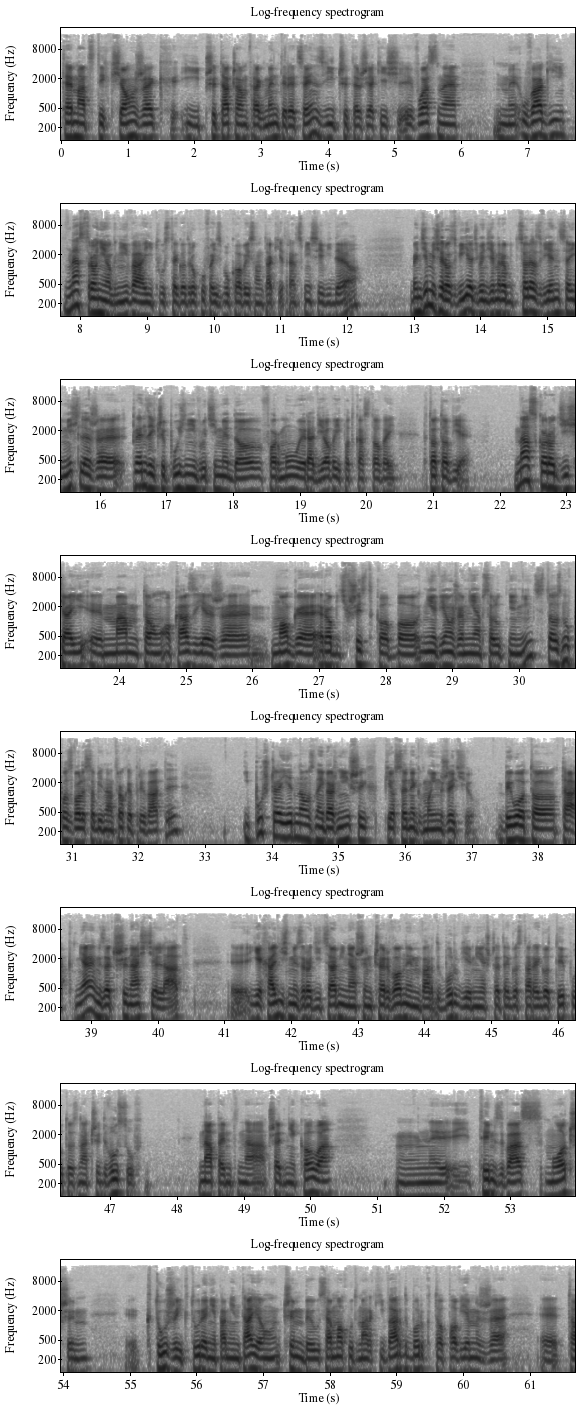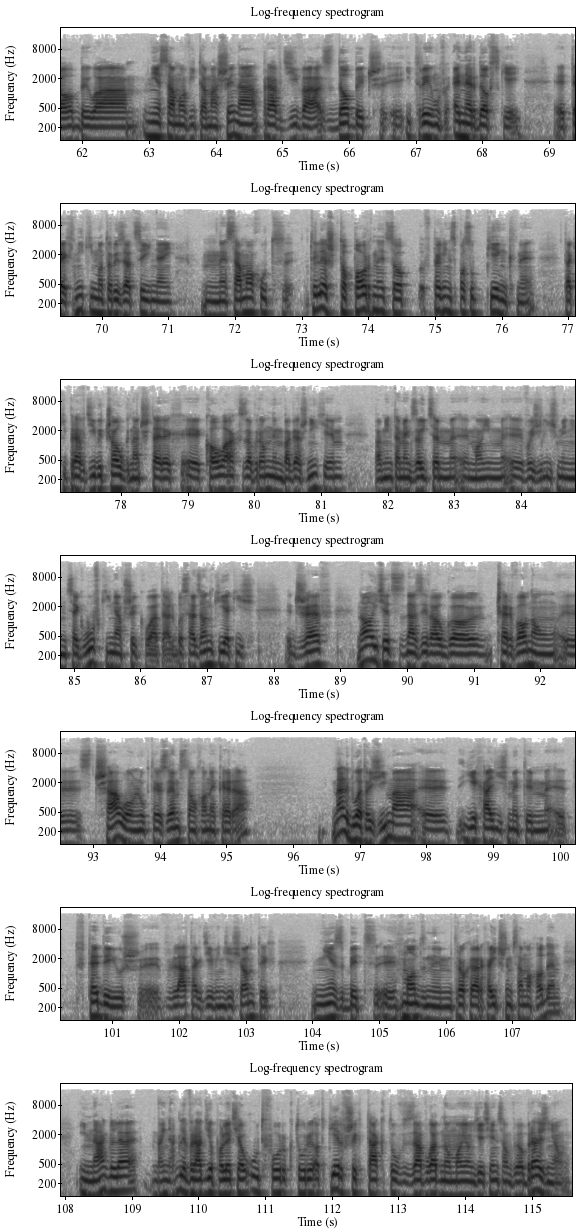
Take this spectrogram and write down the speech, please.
temat tych książek i przytaczam fragmenty recenzji, czy też jakieś własne uwagi. Na stronie Ogniwa i Tłustego Druku Facebookowej są takie transmisje wideo. Będziemy się rozwijać, będziemy robić coraz więcej. Myślę, że prędzej czy później wrócimy do formuły radiowej, podcastowej. Kto to wie. No, skoro dzisiaj y, mam tą okazję, że mogę robić wszystko, bo nie wiąże mnie absolutnie nic, to znów pozwolę sobie na trochę prywaty i puszczę jedną z najważniejszych piosenek w moim życiu. Było to tak, miałem ze 13 lat, y, jechaliśmy z rodzicami naszym czerwonym Wartburgiem jeszcze tego starego typu, to znaczy dwusów, napęd na przednie koła. Mm, y, tym z Was młodszym, y, którzy i które nie pamiętają, czym był samochód marki Wartburg, to powiem, że to była niesamowita maszyna, prawdziwa zdobycz i triumf enerdowskiej e, techniki motoryzacyjnej. Mm, samochód tyleż toporny, co w pewien sposób piękny. Taki prawdziwy czołg na czterech e, kołach z ogromnym bagażnikiem. Pamiętam, jak z ojcem moim woziliśmy nim cegłówki na przykład, albo sadzonki jakichś drzew no, ojciec nazywał go czerwoną y, strzałą lub też zemstą Honeckera. No ale była to zima, y, jechaliśmy tym y, wtedy już w latach 90. niezbyt modnym, trochę archaicznym samochodem i nagle, no i nagle w radio poleciał utwór, który od pierwszych taktów zawładnął moją dziecięcą wyobraźnią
